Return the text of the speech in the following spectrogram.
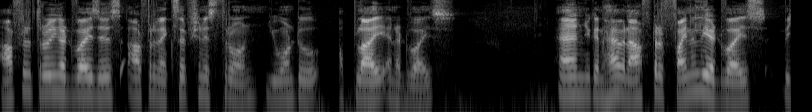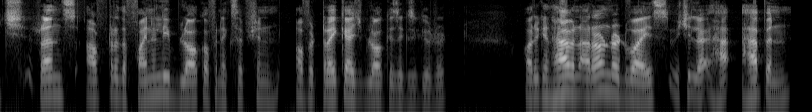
After throwing advice is after an exception is thrown you want to apply an advice and you can have an after finally advice which runs after the finally block of an exception of a try catch block is executed or you can have an around advice which will ha happen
